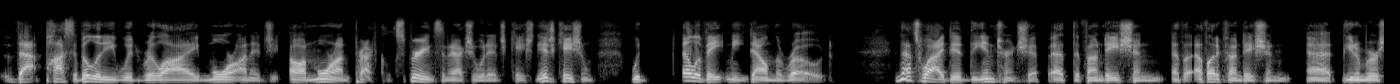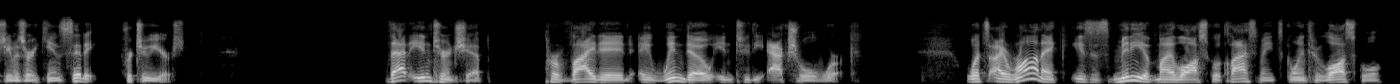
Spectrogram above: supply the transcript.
that possibility would rely more on edu- on more on practical experience than it actually would education. The education would elevate me down the road. And that's why I did the internship at the foundation, at the athletic foundation at the University of Missouri, Kansas City for two years. That internship provided a window into the actual work. What's ironic is as many of my law school classmates going through law school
